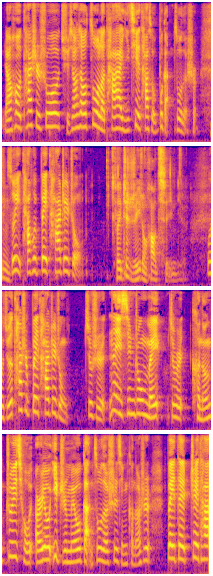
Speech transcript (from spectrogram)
然后他是说曲筱绡做了他一切他所不敢做的事儿，所以他会被他这种，所以这只是一种好奇。你觉得？我觉得他是被他这种就是内心中没就是可能追求而又一直没有敢做的事情，可能是被这这他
